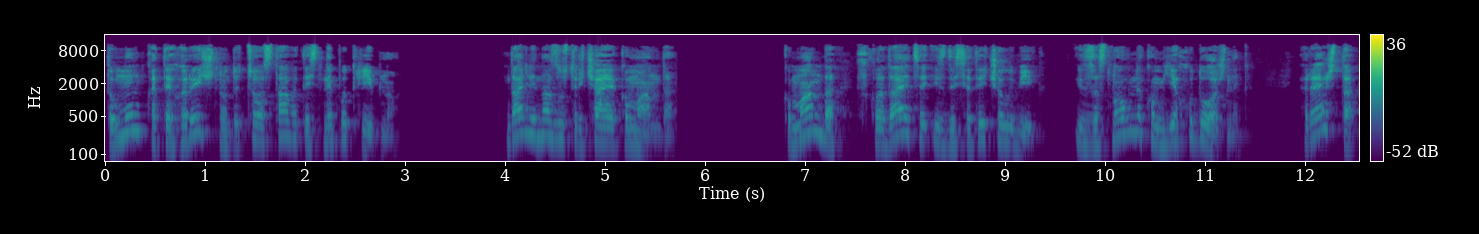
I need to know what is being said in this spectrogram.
тому категорично до цього ставитись не потрібно. Далі нас зустрічає команда. Команда складається із 10 чоловік, і засновником є художник. Решта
